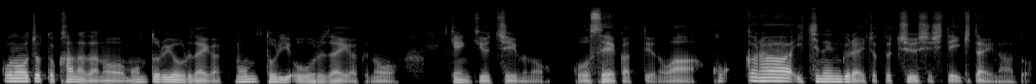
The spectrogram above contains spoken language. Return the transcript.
このちょっとカナダのモントリオール大学、モントリオール大学の研究チームのこう成果っていうのは、こっから1年ぐらいちょっと注視していきたいなと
